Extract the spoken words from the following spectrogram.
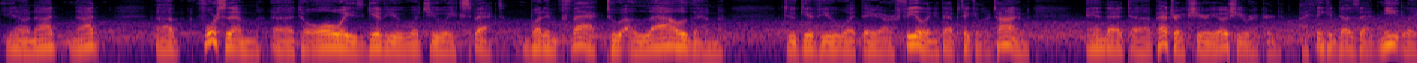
You know, not not uh, force them uh, to always give you what you expect, but in fact to allow them to give you what they are feeling at that particular time. And that uh, Patrick Shiroishi record, I think it does that neatly.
